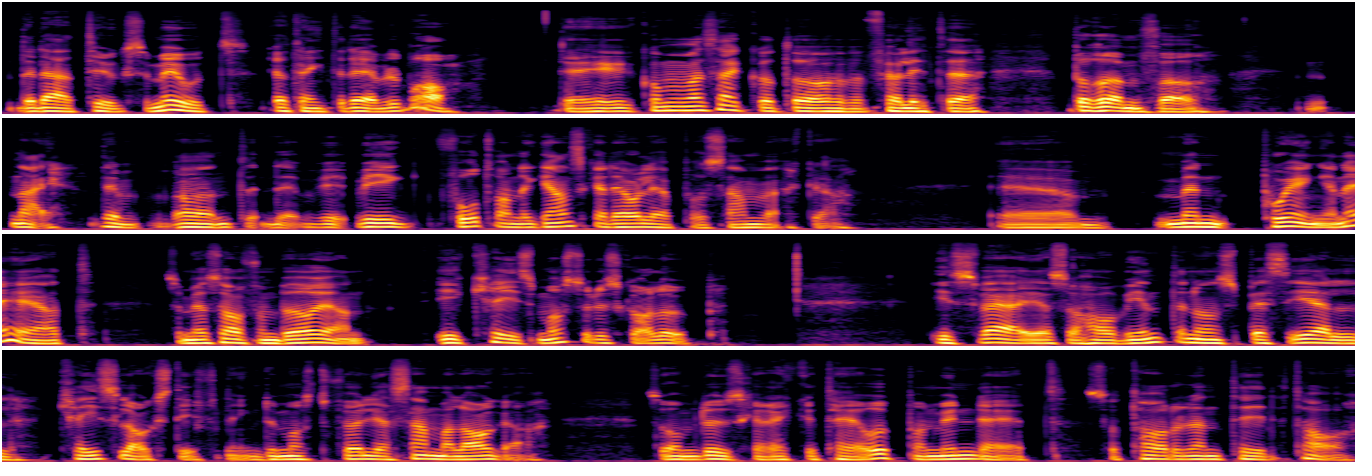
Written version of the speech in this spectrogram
Det där togs emot. Jag tänkte det är väl bra. Det kommer man säkert att få lite beröm för. Nej, det var inte, det, vi, vi, är fortfarande ganska dåliga på att samverka. Eh, men poängen är att, som jag sa från början, i kris måste du skala upp. I Sverige så har vi inte någon speciell krislagstiftning. Du måste följa samma lagar. Så om du ska rekrytera upp på en myndighet så tar det den tid det tar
